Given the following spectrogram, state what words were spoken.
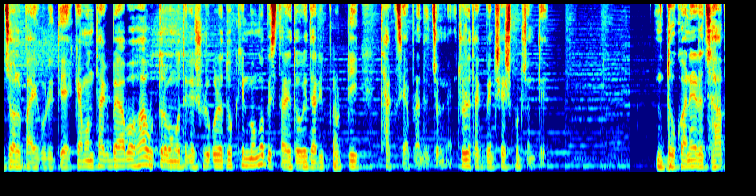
জলপাইগুড়িতে। কেমন থাকবে আবহাওয়া? উত্তরবঙ্গ থেকে শুরু করে দক্ষিণবঙ্গ বিস্তারিত ওয়েদার রিপোর্টটি থাকছে আপনাদের জন্য। জুড়ে থাকবেন শেষ পর্যন্ত। দোকানের ঝাপ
